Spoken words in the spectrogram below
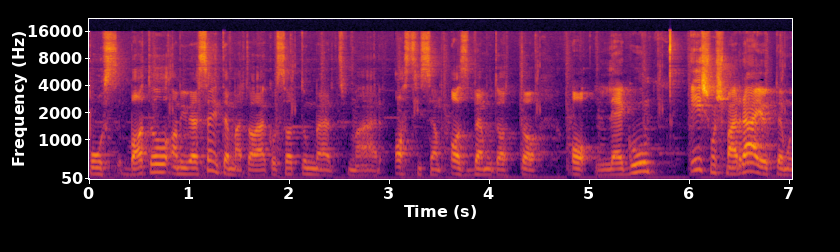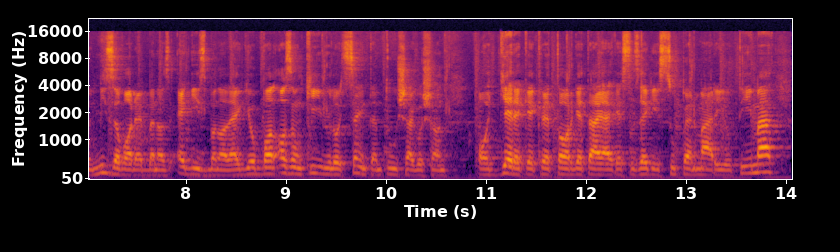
Boss Battle, amivel szerintem már találkozhattunk, mert már azt hiszem azt bemutatta a Lego, és most már rájöttem, hogy mi zavar ebben az egészben a legjobban, azon kívül, hogy szerintem túlságosan a gyerekekre targetálják ezt az egész Super Mario témát,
